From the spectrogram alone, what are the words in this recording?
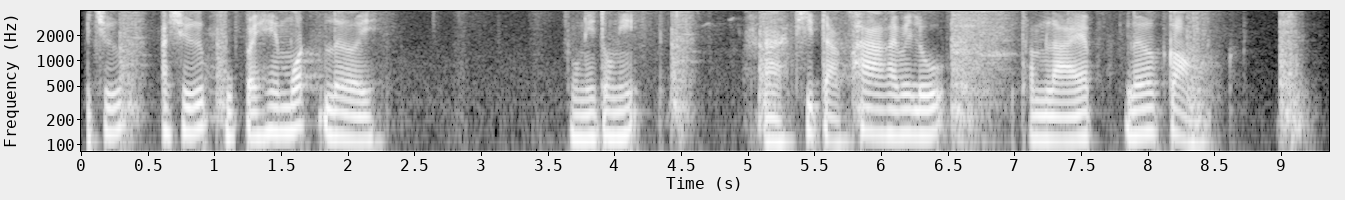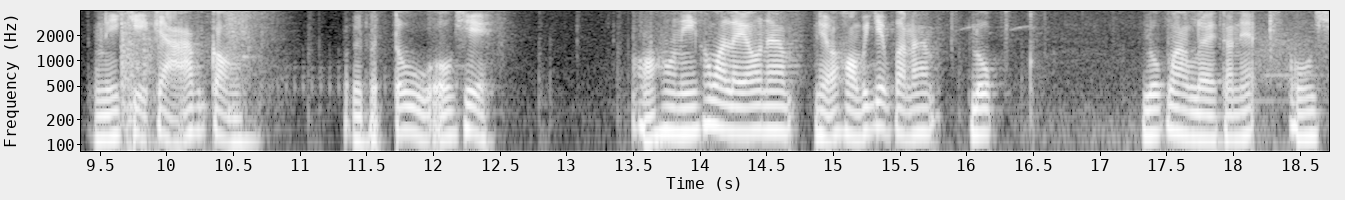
อาชื้ออาชื้อผูกไปให้หมดเลย ตรงนี้ตรงนี้ อะที่ตากผ้าใครไม่รู้ำลายครับแล้วก็กล่อง ตรงนี้เกะกะครับกล่อง เปิดประตูโอเค อ๋อห้องนี้เข้ามาแล้วนะครับ เดี๋ยวของไปเก็บก่อนนะครับ ลุก ลุกมากเลยตอนนี้โอเค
